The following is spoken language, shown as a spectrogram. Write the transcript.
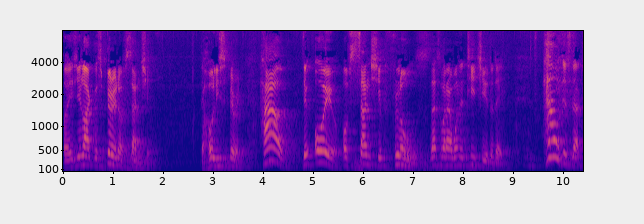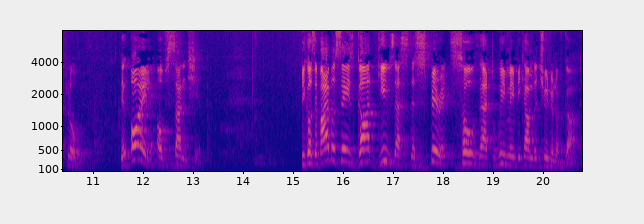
Or if you like, the spirit of sonship, the Holy Spirit. How the oil of sonship flows. That's what I want to teach you today. How does that flow? The oil of sonship. Because the Bible says God gives us the Spirit so that we may become the children of God.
